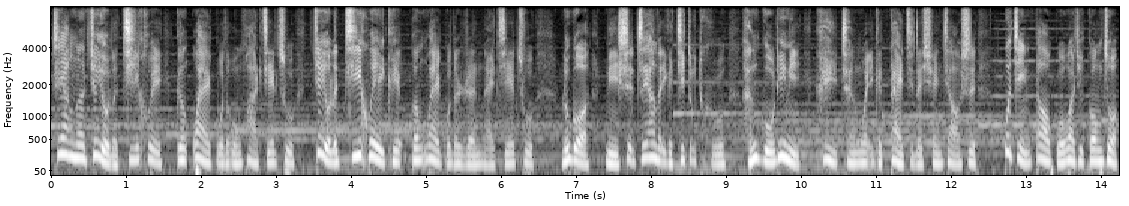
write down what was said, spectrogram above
这样呢就有了机会跟外国的文化接触，就有了机会可以跟外国的人来接触。如果你是这样的一个基督徒，很鼓励你可以成为一个代职的宣教士。不仅到国外去工作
